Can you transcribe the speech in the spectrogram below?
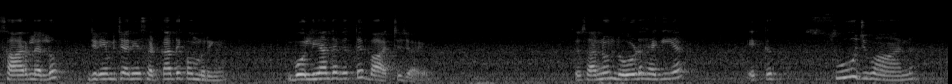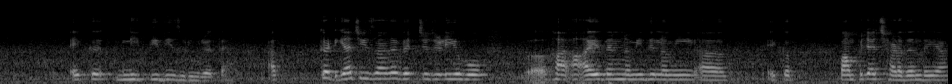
ਸਾਰ ਲੈ ਲਓ, ਜਿਹੜੀਆਂ ਵਿਚਾਰੀਆਂ ਸੜਕਾਂ ਤੇ ਘੁੰਮ ਰਹੀਆਂ, ਬੋਲੀਆਂ ਦੇ ਉੱਤੇ ਬਾਅਦ ਚ ਜਾਇਓ। ਤੇ ਸਾਨੂੰ ਲੋੜ ਹੈਗੀ ਆ, ਇੱਕ ਸੂਝਵਾਨ, ਇੱਕ ਨੀਤੀ ਦੀ ਜ਼ਰੂਰਤ ਹੈ। ਆ ਘਟੀਆਂ ਚੀਜ਼ਾਂ ਦੇ ਵਿੱਚ ਜਿਹੜੀ ਉਹ ਹ- ਆਏ ਦਿਨ ਨਵੀਂ ਦੀ ਨਵੀਂ ਇੱਕ ਪੰਪ ਜਾਂ ਛੱਡ ਦਿੰਦੇ ਆ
